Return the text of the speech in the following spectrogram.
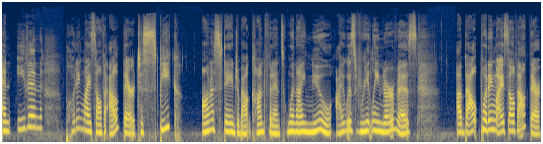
and even putting myself out there to speak on a stage about confidence when I knew I was really nervous about putting myself out there.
